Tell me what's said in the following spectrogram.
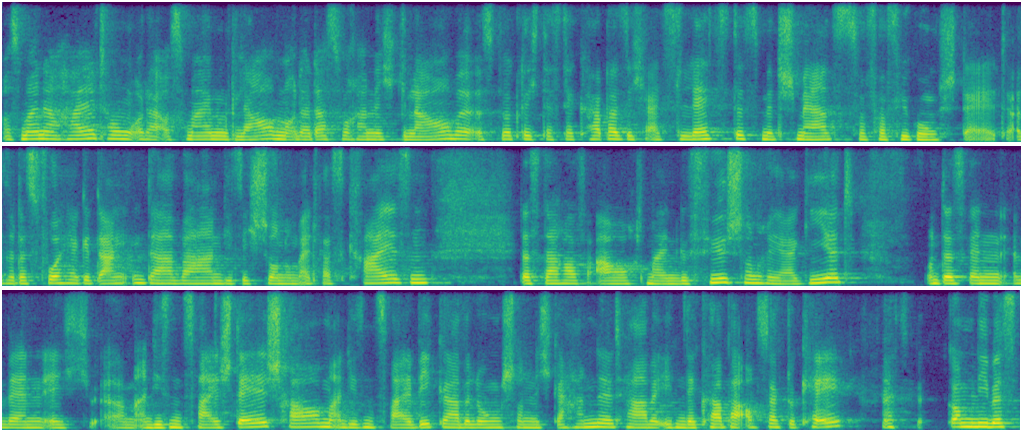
aus meiner Haltung oder aus meinem Glauben oder das, woran ich glaube, ist wirklich, dass der Körper sich als letztes mit Schmerz zur Verfügung stellt. Also dass vorher Gedanken da waren, die sich schon um etwas kreisen, dass darauf auch mein Gefühl schon reagiert und dass wenn, wenn ich ähm, an diesen zwei Stellschrauben, an diesen zwei Weggabelungen schon nicht gehandelt habe, eben der Körper auch sagt, okay, komm, Liebes,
